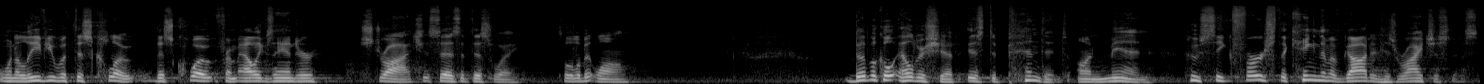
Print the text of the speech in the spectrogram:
I want to leave you with this quote, this quote from Alexander Strauch. It says it this way. It's a little bit long. Biblical eldership is dependent on men who seek first the kingdom of God and his righteousness,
